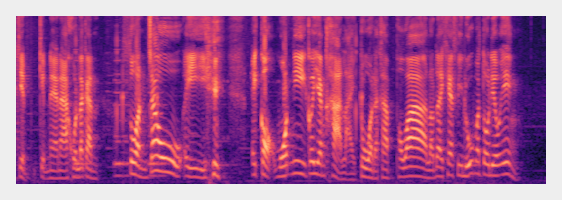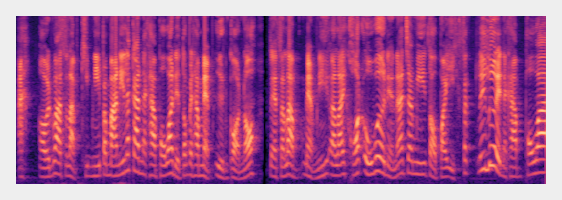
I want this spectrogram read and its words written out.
เก็บเก็บในอนาคตแล้วกัน ส่วนเจ้าไอไอเกาะมดนี่ก็ยังขาดหลายตัวนะครับ เพราะว่าเราได้แค่ซีรุมาตัวเดียวเอง เอาเป็นว่าสำหรับคลิปนี้ประมาณนี้แล้วกันนะครับเพราะว่าเดี๋ยวต้องไปทำแมปอื่นก่อนเนาะแต่สำหรับแมปนี้อะไรคอ s โอเวอร์เนี่ยน่าจะมีต่อไปอีกสักเรื่อยๆนะครับเพราะว่า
